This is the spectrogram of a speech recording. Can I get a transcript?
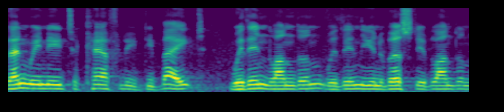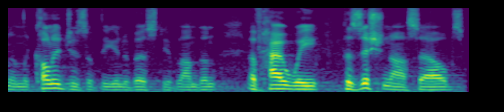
Then we need to carefully debate within London, within the University of London and the colleges of the University of London, of how we position ourselves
